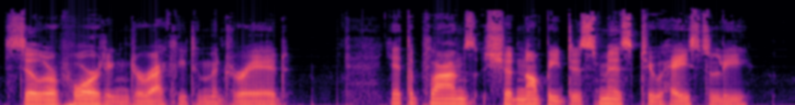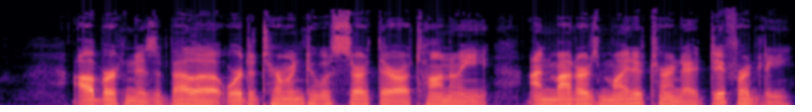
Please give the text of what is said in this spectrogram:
still reporting directly to Madrid. Yet the plans should not be dismissed too hastily. Albert and Isabella were determined to assert their autonomy, and matters might have turned out differently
